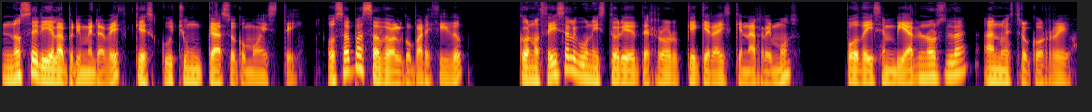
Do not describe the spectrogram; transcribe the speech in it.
No sería la primera vez que escucho un caso como este. ¿Os ha pasado algo parecido? ¿Conocéis alguna historia de terror que queráis que narremos? Podéis enviárnosla a nuestro correo,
